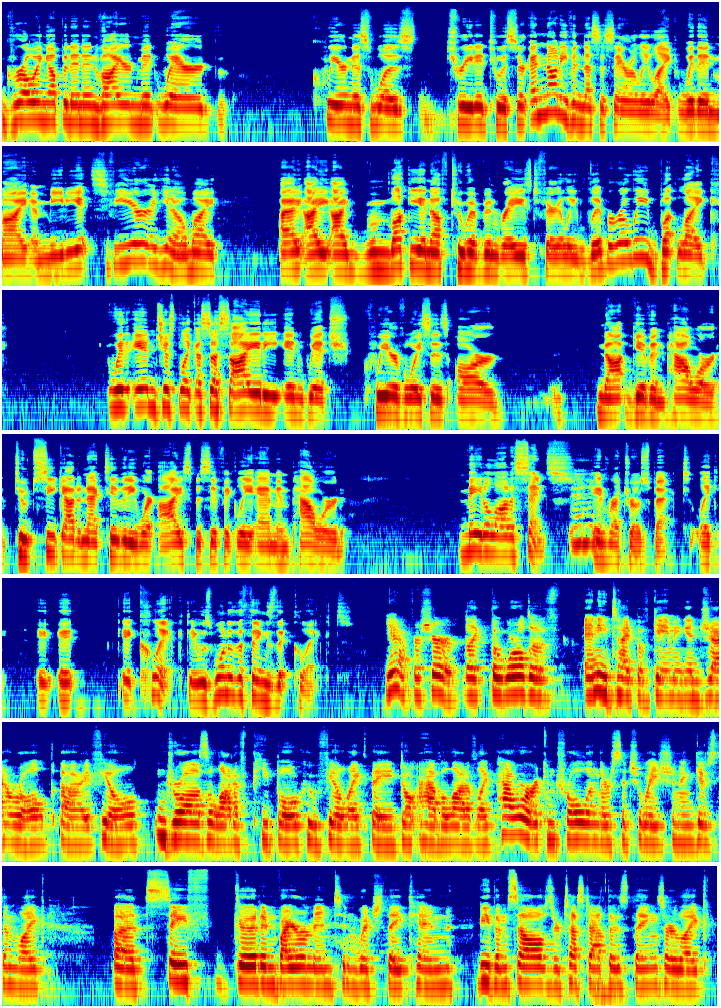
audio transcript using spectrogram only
growing up in an environment where queerness was treated to a certain and not even necessarily like within my immediate sphere you know my I, I i'm lucky enough to have been raised fairly liberally but like within just like a society in which queer voices are not given power to seek out an activity where I specifically am empowered made a lot of sense in retrospect. Like it, it it clicked. It was one of the things that clicked. Yeah, for sure. Like the world of any type of gaming in general, uh, I feel draws a lot of people who feel like they don't have a lot of like power or control in their situation and gives them like a safe, good environment in which they can be themselves or test out those things or like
